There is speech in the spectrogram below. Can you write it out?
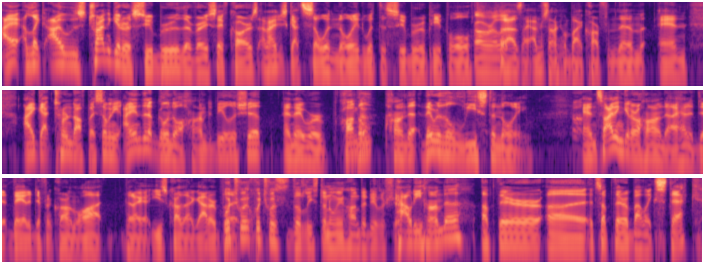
I like I was trying to get her a Subaru. They're very safe cars, and I just got so annoyed with the Subaru people. Oh, really? I was like, I'm just not going to buy a car from them, and I got turned off by so many. I ended up going to a Honda dealership, and they were Honda? the, Honda. They were the least annoying. And so I didn't get her a Honda. I had a di- they had a different car on the lot that I used car that I got her. Which was, which was the least annoying Honda dealership? Howdy Honda up there. Uh, it's up there by like Steck,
